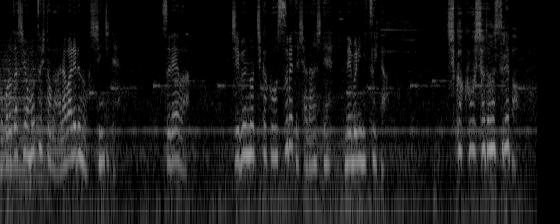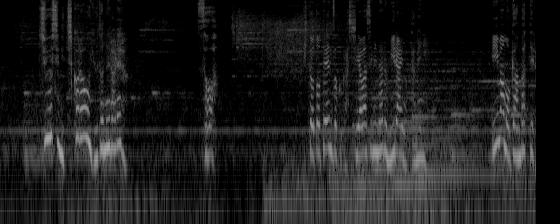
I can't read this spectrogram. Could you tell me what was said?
志を持つ人が現れるのを信じてスレイは自分の知覚を全て遮断して眠りについた。知覚を遮断すれば重視に力を委ねられる。そう。人と天族が幸せになる未来のために今も頑張ってる。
